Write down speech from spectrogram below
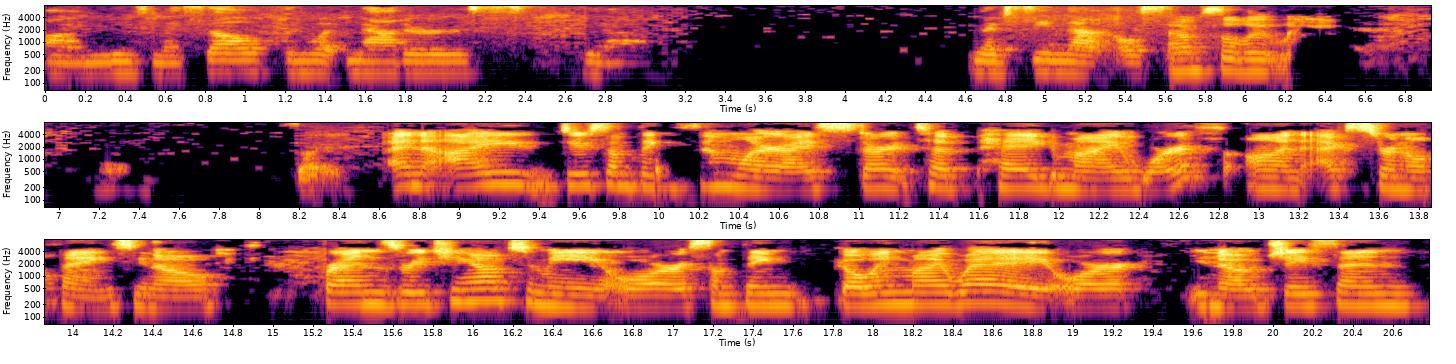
um, lose myself and what matters yeah and i've seen that also. Absolutely. Sorry. And i do something similar. I start to peg my worth on external things you know friends reaching out to me or something going my way or you know, Jason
